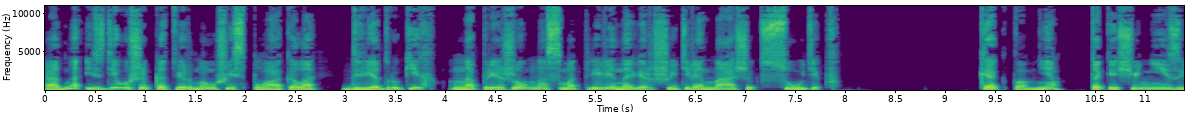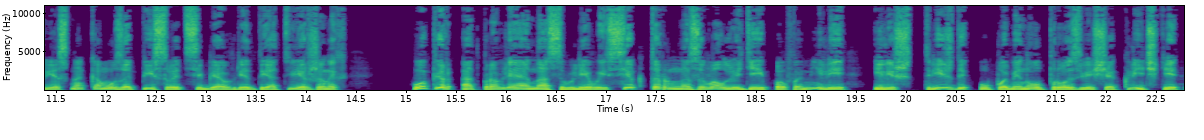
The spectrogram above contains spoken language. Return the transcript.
Одна из девушек, отвернувшись, плакала. Две других напряженно смотрели на вершителя наших судеб. Как по мне, так еще неизвестно, кому записывать себя в ряды отверженных. Опер, отправляя нас в левый сектор, называл людей по фамилии и лишь трижды упомянул прозвища клички.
